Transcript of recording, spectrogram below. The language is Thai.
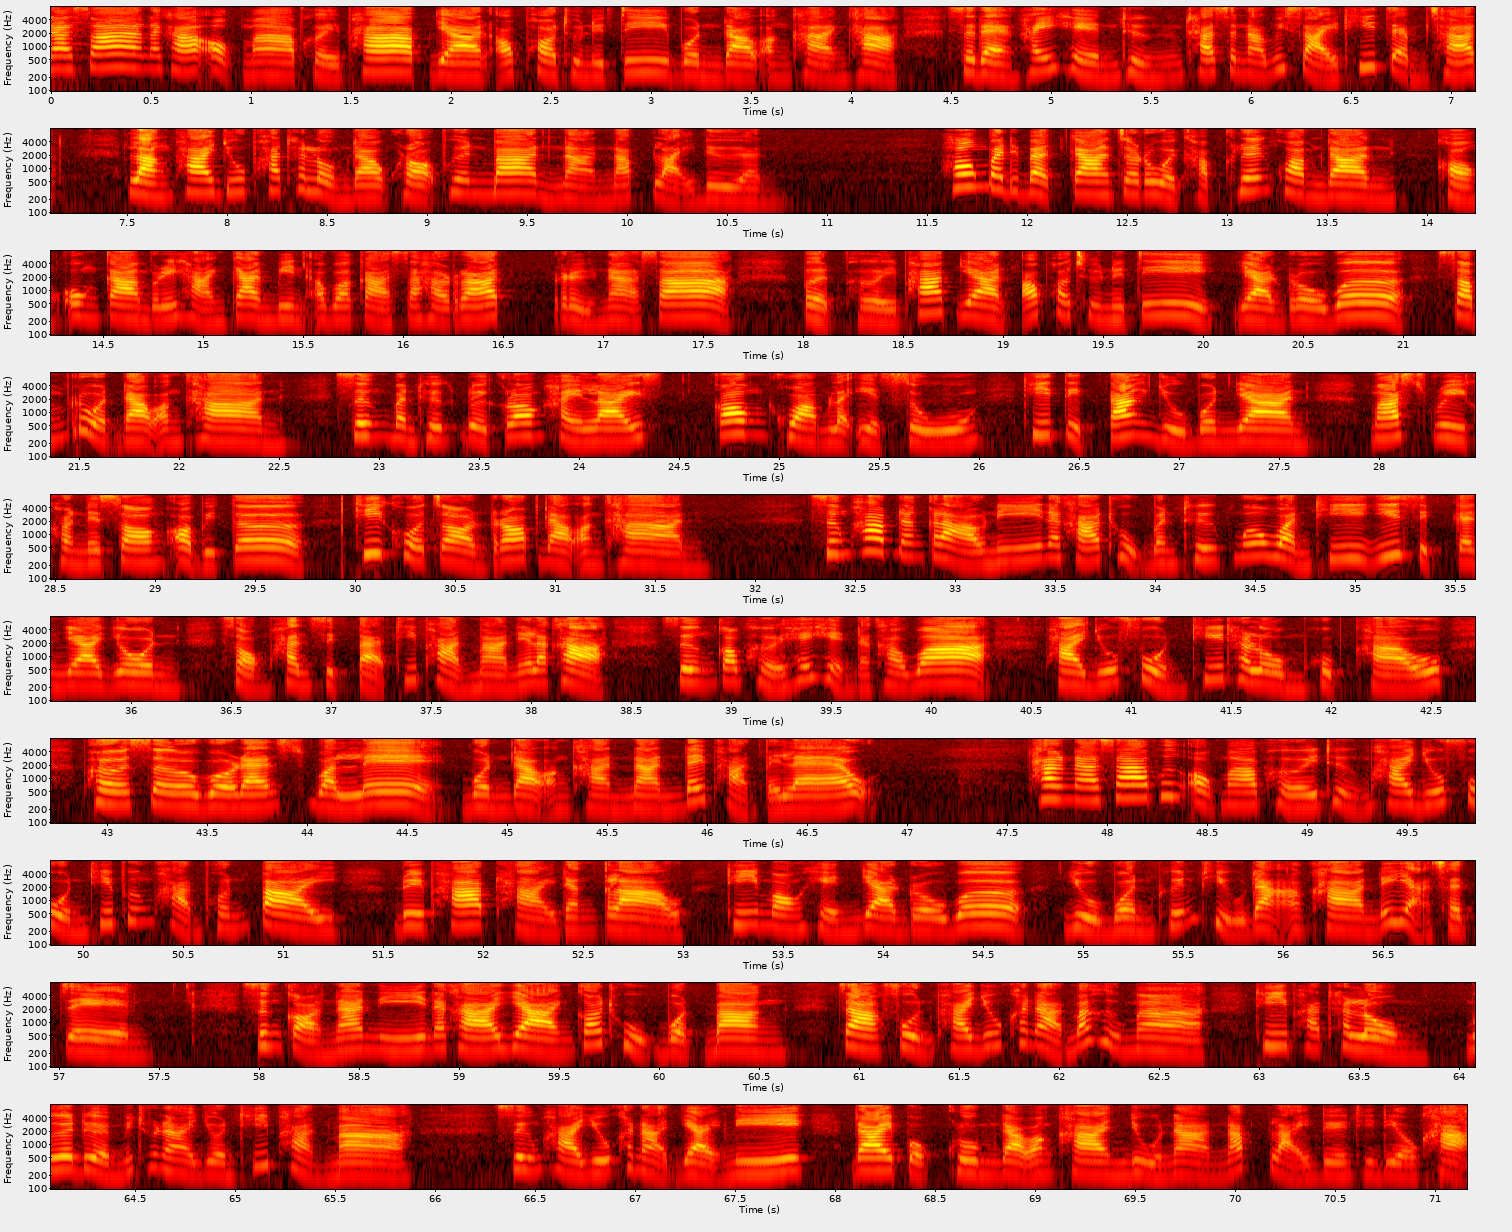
นาซานะคะออกมาเผยภาพยาน Opportunity บนดาวอังคารค่ะ แสดงให้เห็นถึงทัศนวิสัยที่แจ่มชัด หลังพายุพัดถล่มดาวเคราะห์เพื่อนบ้านนานนับหลายเดือน ห้องปฏิบัติการจรวดขับเคลื่อนความดัน ขององค์การบริหารการบินอวกาศสหรัฐ หรือนาซาเปิดเผยภาพยาน Opportunity ยานโรเวอร์สำรวจดาวอังคาร ซึ่งบันทึกโดยกล้องไฮไลท์ กล้องความละเอียดสูง ที่ติดตั้งอยู่บนยาน Mars Reconnaissance Orbiter ที่โคจรรอบดาวอังคารซึ่งภาพดังกล่าวนี้นะคะถูกบันทึกเมื่อวันที่ 20 กันยายน 2018 ที่ผ่านมาเนี่ยแหละค่ะ ซึ่งก็เผยให้เห็นนะคะว่า พายุฝุ่นที่ถล่มหุบเขา Perseverance Valley บนดาวอังคารนั้นได้ผ่านไปแล้ว ทางนาซาเพิ่งออกมาเผยถึงพายุฝุ่นที่เพิ่งผ่านพ้นไป ด้วยภาพถ่ายดังกล่าว ที่มองเห็นยานโรเวอร์ อยู่บนพื้นผิวดาวอังคารได้อย่างชัดเจน ซึ่งก่อนหน้านี้นะคะ ยานก็ถูกบดบัง จากฝุ่นพายุขนาดมหึมาที่พัดถล่มเมื่อเดือนมิถุนายนที่ผ่านมา ซึ่งพายุขนาดใหญ่นี้ได้ปกคลุมดาวอังคารอยู่นานนับหลายเดือนทีเดียวค่ะ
